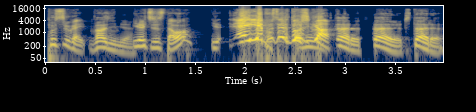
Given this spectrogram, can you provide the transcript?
Posłuchaj, Walnij mnie. ile ci zostało? Ile... Ej, nie, pół Nie, no, serduszka! cztery, cztery, cztery.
